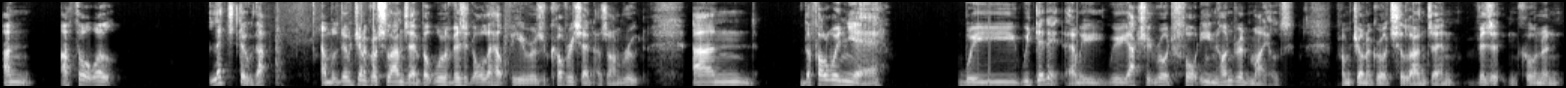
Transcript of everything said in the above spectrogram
and I thought, well, let's do that, and we'll do John O'Groats Land's End, but we'll visit all the Help for Heroes recovery centres en route. And the following year, we we did it, and we we actually rode fourteen hundred miles from John O'Groats to Land's End, visiting Conan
